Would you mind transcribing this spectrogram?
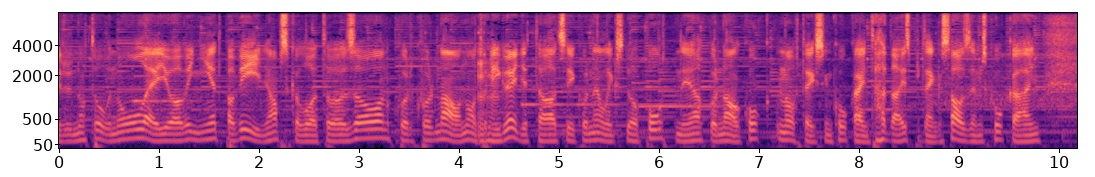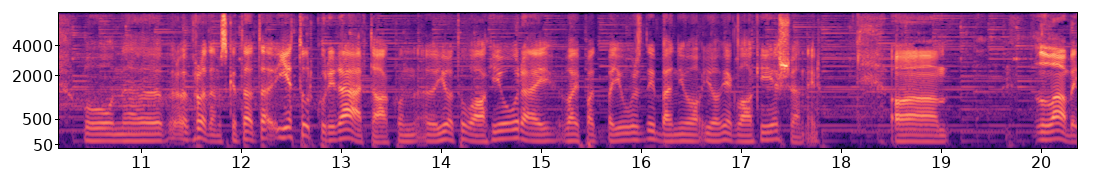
ir nu, tuvu nulē, jo viņi iet pa vīļu apskaloto zonu, kur, kur nav noturīga mm -hmm. veģetācija, kur neliks to putni, ja, kur nav kuk, nu, teiksim, kukaiņu tādā izpratnē, ka sauszemes kukaiņu. Un, eh, protams, ka tā, tā iet tur, kur ir ērtāk, un jo tuvāk jūrai vai pat pa jūras dibeni, jo, jo vieglāk iešana ir. Um, Labi,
